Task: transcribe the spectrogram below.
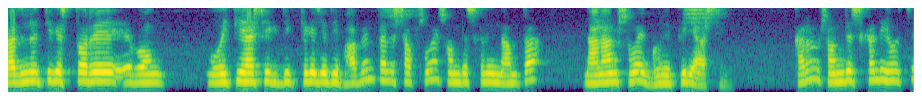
রাজনৈতিক স্তরে এবং ঐতিহাসিক দিক থেকে যদি ভাবেন, তাহলে সবসময় সন্দেশখালী নামটা নানান সময় ঘুরে ফিরে আসে। কারণ সন্দেশখালী হচ্ছে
